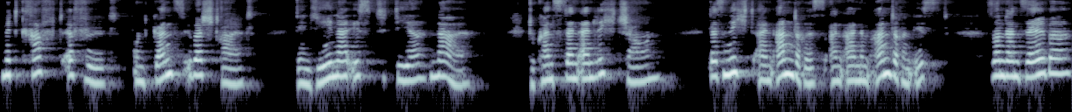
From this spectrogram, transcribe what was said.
mit Kraft erfüllt und ganz überstrahlt, denn jener ist dir nahe. Du kannst dann ein Licht schauen, das nicht ein anderes an einem anderen ist, sondern selber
